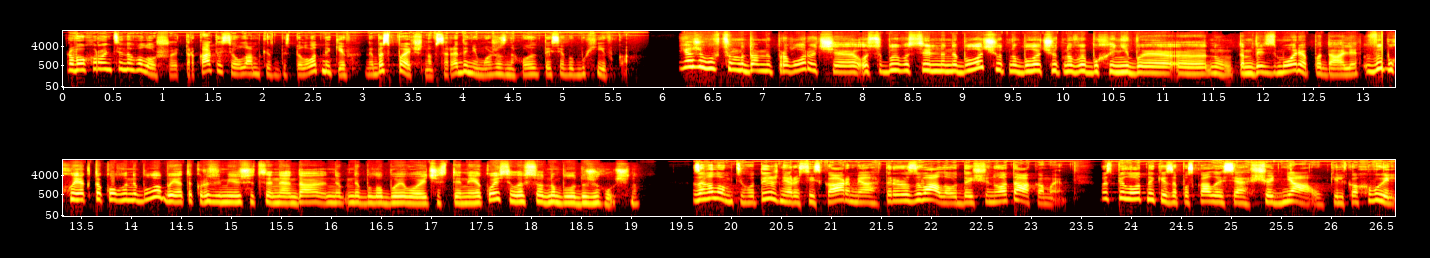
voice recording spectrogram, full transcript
Правоохоронці наголошують, торкатися уламків безпілотників небезпечно. Всередині може знаходитися вибухівка. Я живу в цьому домі праворуч. е, Особливо сильно не було чутно. Було чутно вибухи, ніби е, ну там десь з моря подалі. Вибуху як такого не було, бо я так розумію, що це не да не, не було бойової частини якоїсь, але все одно було дуже гучно. Загалом цього тижня російська армія тероризувала Одещину атаками. Безпілотники запускалися щодня у кілька хвиль.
